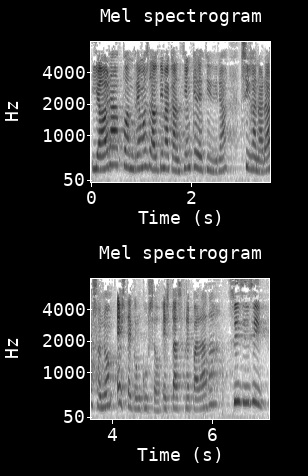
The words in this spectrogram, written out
Y ahora pondremos la última canción que decidirá si ganarás o no este concurso. ¿Estás preparada? Sí, sí, sí.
